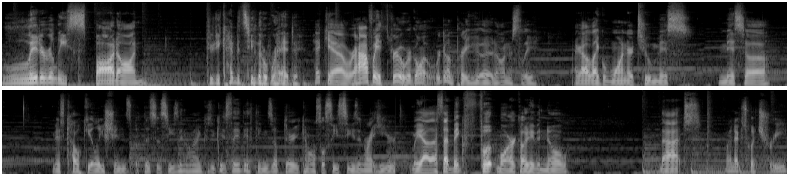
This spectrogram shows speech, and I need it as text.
Literally spot on. Dude, you can't even see the red. Heck yeah, we're halfway through. We're going we're doing pretty good, honestly. I got like one or two miss miss uh miscalculations, but this is season 9 because you can see the things up there. You can also see season right here. But yeah, that's that big foot mark. I don't even know. That. Am I next to a tree?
